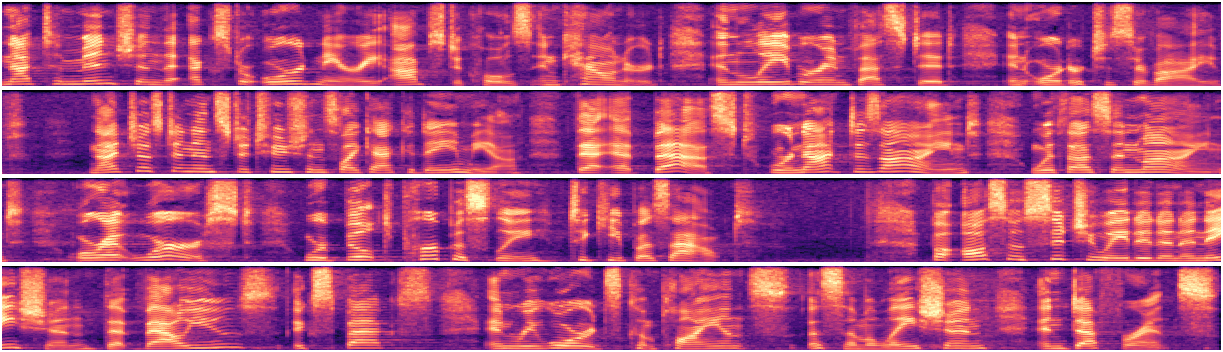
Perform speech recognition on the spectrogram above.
Not to mention the extraordinary obstacles encountered and labor invested in order to survive not just in institutions like academia, that at best were not designed with us in mind, or at worst were built purposely to keep us out but also situated in a nation that values, expects, and rewards compliance, assimilation, and deference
